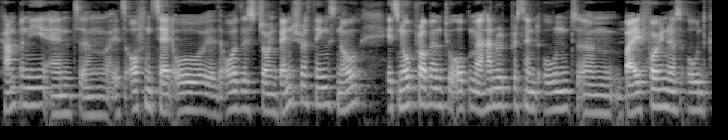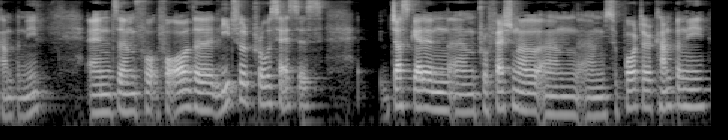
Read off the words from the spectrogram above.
company and um, it's often said oh all this joint venture things. No it's no problem to open a 100% owned um, by foreigners owned company. And um, for, for all the legal processes just get a um, professional um, um, supporter company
